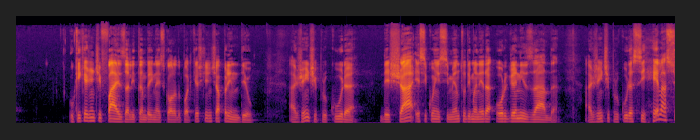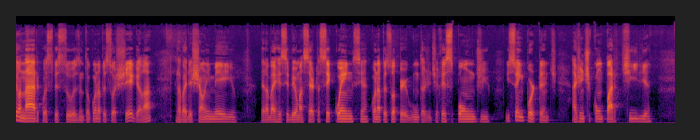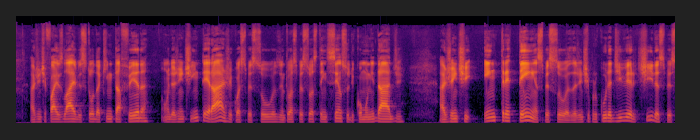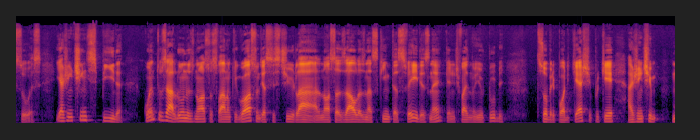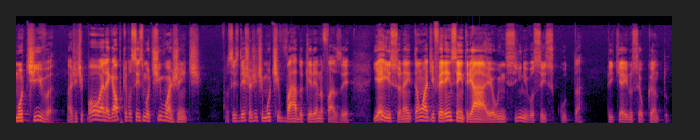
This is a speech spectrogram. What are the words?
o que, que a gente faz ali também na escola do podcast que a gente aprendeu? A gente procura deixar esse conhecimento de maneira organizada. A gente procura se relacionar com as pessoas. Então, quando a pessoa chega lá, ela vai deixar um e-mail, ela vai receber uma certa sequência. Quando a pessoa pergunta, a gente responde. Isso é importante. A gente compartilha. A gente faz lives toda quinta-feira, onde a gente interage com as pessoas. Então as pessoas têm senso de comunidade. A gente entretém as pessoas, a gente procura divertir as pessoas e a gente inspira. Quantos alunos nossos falam que gostam de assistir lá as nossas aulas nas quintas-feiras, né, que a gente faz no YouTube sobre podcast, porque a gente motiva, a gente, pô, é legal porque vocês motivam a gente. Vocês deixam a gente motivado, querendo fazer. E é isso, né? Então a diferença entre ah, eu ensino e você escuta, fique aí no seu canto.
